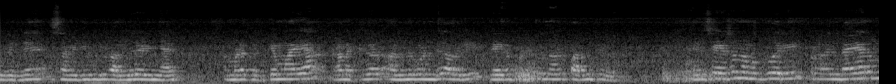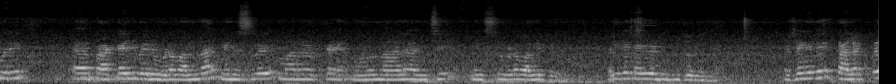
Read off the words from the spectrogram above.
ഇവരുടെ സമിതി കൂടി വന്നു കഴിഞ്ഞാൽ നമ്മുടെ കൃത്യമായ കണക്കുകൾ അന്നുകൊണ്ട് അവർ രേഖപ്പെടുത്തുമെന്നാണ് പറഞ്ഞിട്ടുള്ളത്. അതിനുശേഷം നമുക്ക് ഒരു എന്തായാലും ഒരു പാക്കേജ് വരും. ഇവിടെ വന്ന മിനിസ്റ്റർമാരൊക്കെ മൂന്ന് നാല് അഞ്ച് മിനിസ്റ്റർ ഇവിടെ വന്നിട്ടുണ്ട്. അതിന്റെ കൈവെട്ടിട്ടൊന്നുമില്ല പക്ഷേങ്കിൽ കലക്ടർ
